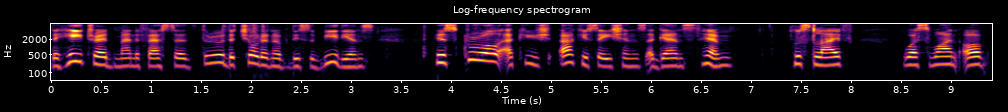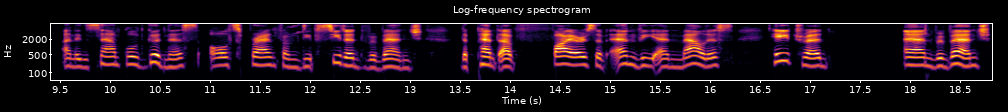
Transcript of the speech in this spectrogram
the hatred manifested through the children of disobedience, his cruel accus- accusations against him, whose life was one of unexampled goodness, all sprang from deep seated revenge, the pent up fires of envy and malice, hatred and revenge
